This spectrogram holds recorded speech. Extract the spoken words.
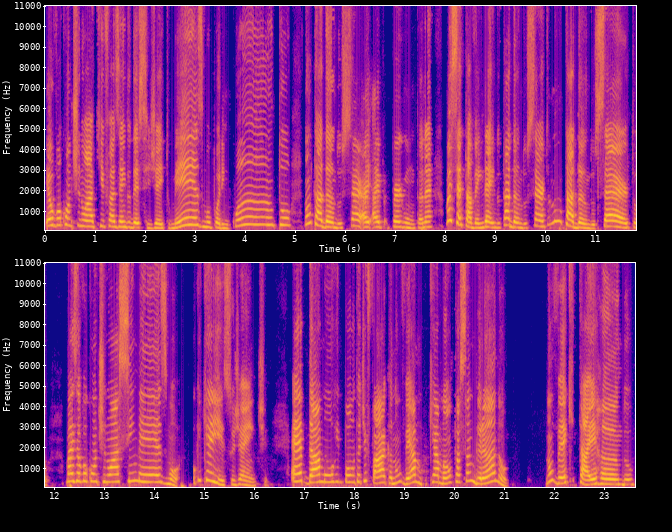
eu vou continuar aqui fazendo desse jeito mesmo, por enquanto. Não tá dando certo. Aí, aí, pergunta, né? Mas você tá vendendo? Tá dando certo? Não tá dando certo, mas eu vou continuar assim mesmo. O que, que é isso, gente? É dar murro em ponta de faca, não vê a, que a mão tá sangrando, não vê que tá errando,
